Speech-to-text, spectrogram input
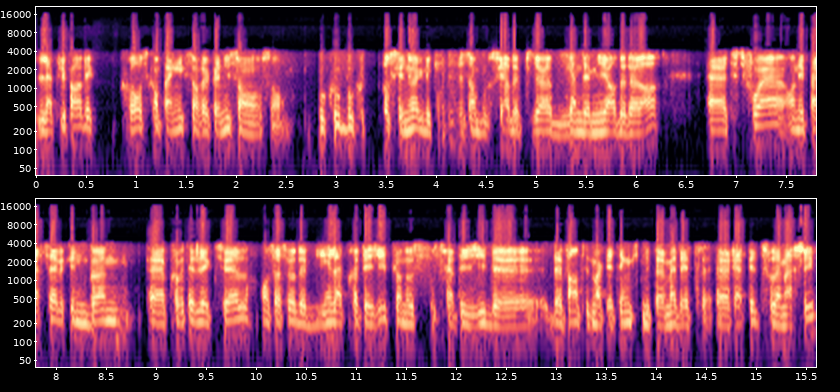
la plupart des grosses compagnies qui sont reconnues sont, sont beaucoup, beaucoup plus que nous avec des capitalisations boursières de plusieurs dizaines de milliards de dollars. Euh, toutefois, on est passé avec une bonne euh, propriété intellectuelle. On s'assure de bien la protéger, puis on a aussi une stratégie de, de vente et de marketing qui nous permet d'être euh, rapide sur le marché.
